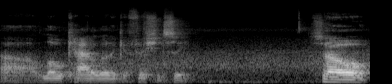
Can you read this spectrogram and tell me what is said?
uh, low catalytic efficiency. So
